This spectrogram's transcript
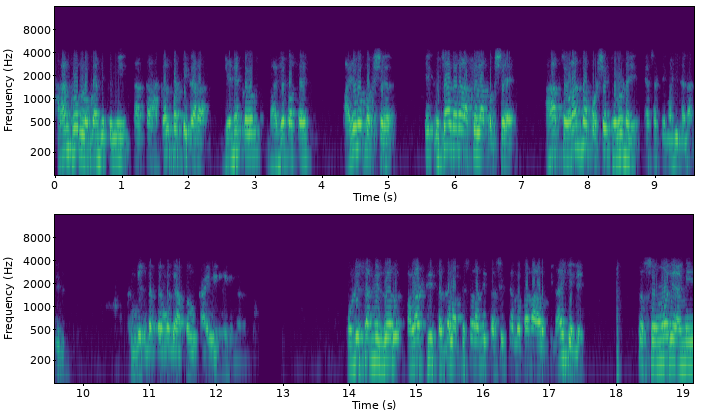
हरामखोर लोकांची तुम्ही तात्काळ हकलपट्टी करा जेणेकरून भाजपाचा एक भाजप पक्ष एक विचारधारा असलेला पक्ष आहे हा चोरांचा पक्ष ठरू नये यासाठी माझी त्यांना विनंती. अंतिम टप्प्यामध्ये आपण काय निर्णय घेणार पोलिसांनी जर तलाठी सर्कल ऑफिसर आणि तहसीलच्या लोकांना आरोपी नाही केले तर सोमवारी आम्ही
